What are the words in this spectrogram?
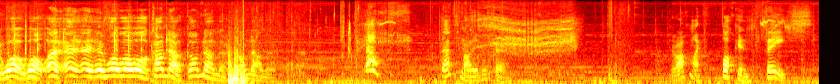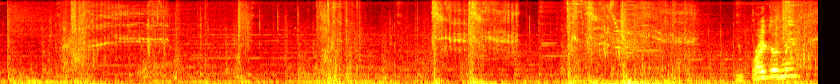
whoa, whoa, hey, hey, hey, whoa, whoa, whoa, calm down, calm down there, calm down there. No! That's not even fair. You're off my fucking face. You breakered me?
